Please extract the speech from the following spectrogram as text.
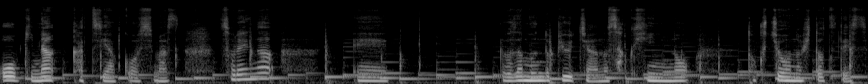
大きな活躍をします。それが、えー、ロザムンド・ピューチャーの作品の特徴の一つです。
